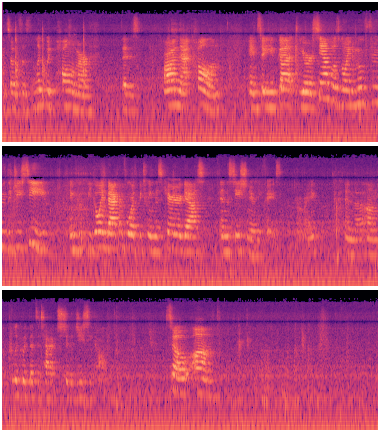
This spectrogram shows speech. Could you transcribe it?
And so it's this liquid polymer that is on that column. And so you've got your sample is going to move through the GC and be going back and forth between this carrier gas and the stationary phase, all right? And the um, liquid that's attached to the GC column. So, um, with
